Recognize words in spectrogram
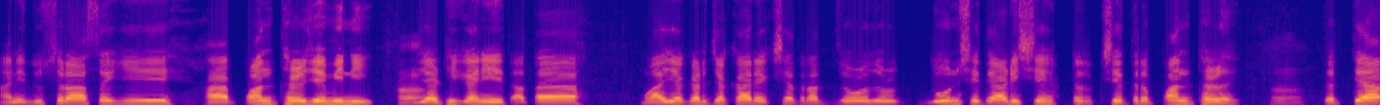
आणि दुसरं असं की हा पाणथळ जमिनी हा. ज्या ठिकाणी आहेत आता माझ्याकडच्या कार्यक्षेत्रात जवळजवळ दोनशे ते अडीचशे हेक्टर क्षेत्र पाणथळ आहे हा. तर त्या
